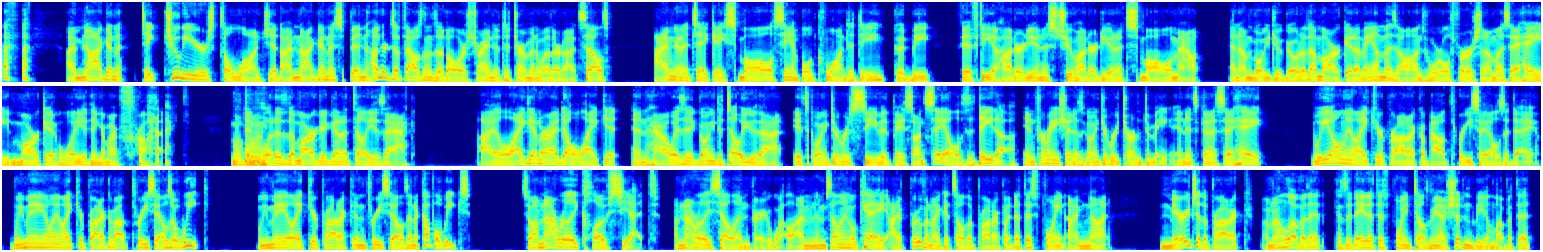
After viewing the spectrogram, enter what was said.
I'm not going to take two years to launch it. I'm not going to spend hundreds of thousands of dollars trying to determine whether or not it sells. I'm going to take a small sampled quantity, could be 50, 100 units, 200 units, small amount. And I'm going to go to the market of Amazon's world first. And I'm going to say, hey, market, what do you think of my product? Oh, and what is the market going to tell you, Zach? I like it or I don't like it. And how is it going to tell you that? It's going to receive it based on sales, data, information is going to return to me. And it's going to say, hey, we only like your product about three sales a day. We may only like your product about three sales a week. We may like your product in three sales in a couple weeks. So I'm not really close yet. I'm not really selling very well. I'm, I'm selling okay. I've proven I could sell the product, but at this point, I'm not married to the product. I'm not in love with it because the data at this point tells me I shouldn't be in love with it.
